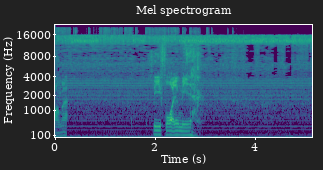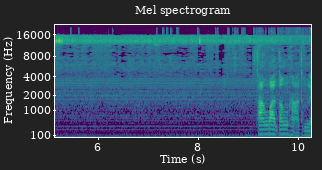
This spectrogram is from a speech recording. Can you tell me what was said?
องอะ C4 ยังมีเลย ร้างบ้านต้องหาทำเล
